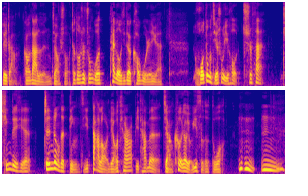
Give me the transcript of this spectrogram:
队长高大伦教授，这都是中国泰斗级的考古人员。活动结束以后吃饭，听这些真正的顶级大佬聊天，比他们讲课要有意思的多。嗯嗯嗯，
